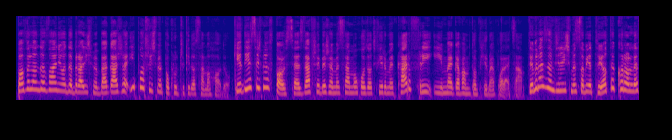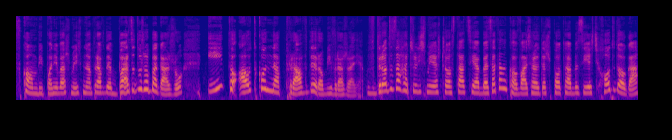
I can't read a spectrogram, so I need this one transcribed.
Po wylądowaniu odebraliśmy bagaże i poszliśmy po kluczyki do samochodu. Kiedy jesteśmy w Polsce, zawsze bierzemy samochód od firmy Car Free i mega Wam tą firmę polecam. Tym razem wzięliśmy sobie Toyota Corolla w kombi, ponieważ mieliśmy naprawdę bardzo dużo bagażu i to autko naprawdę robi wrażenie. W drodze zahaczyliśmy jeszcze o stację, aby zatankować, ale też po to, aby zjeść hot doga.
